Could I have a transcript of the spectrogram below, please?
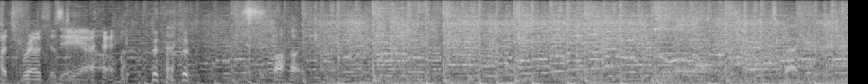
Atrocious. Damn. DI. Fuck. It's back here.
